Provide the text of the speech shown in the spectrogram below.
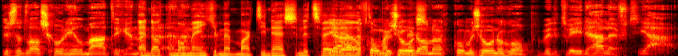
Dus dat was gewoon heel matig. En, En dat en- momentje met Martinez in de tweede ja, helft. daar komen zo dan, komen zo nog op bij de tweede helft. Ja,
